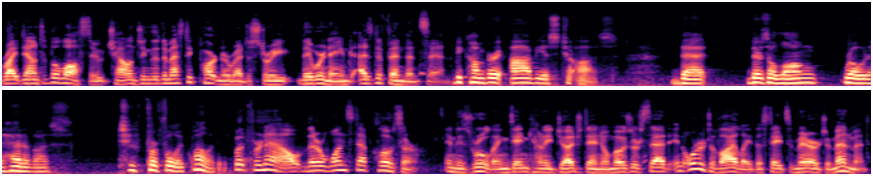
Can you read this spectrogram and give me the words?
Right down to the lawsuit challenging the domestic partner registry they were named as defendants in. Become very obvious to us that there's a long road ahead of us to, for full equality. But for now, they're one step closer. In his ruling, Dane County Judge Daniel Moeser said in order to violate the state's marriage amendment,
